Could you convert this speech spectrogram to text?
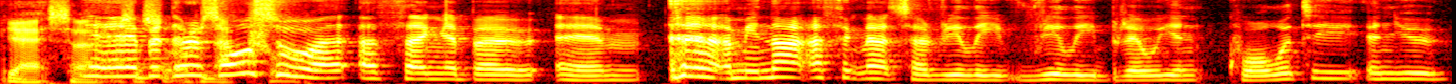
Yeah. So yeah, but there's also a, a thing about. Um, I mean, that I think that's a really, really brilliant quality in you.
